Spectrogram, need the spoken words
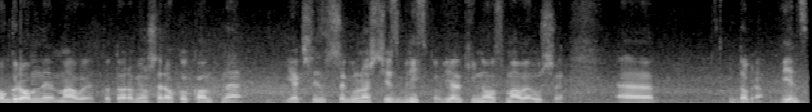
Ogromny, mały. To to robią szerokokątne, jak się w szczególności jest blisko. Wielki nos, małe uszy. E, dobra, więc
